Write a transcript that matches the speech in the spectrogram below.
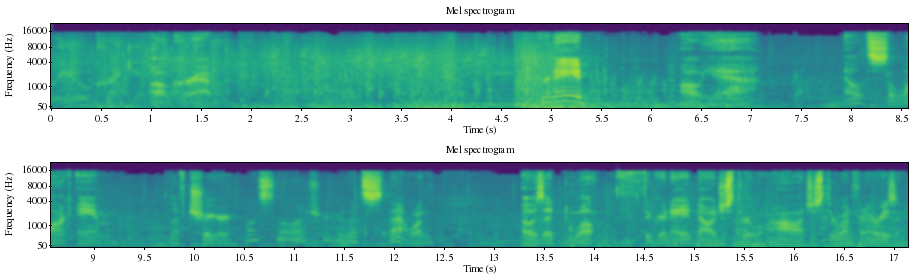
real cranky. Oh, crap. Grenade! Oh, yeah. L to lock aim. Left trigger. What's the left trigger? That's that one. Oh, is that, well, the grenade? No, I just threw, oh, I just threw one for no reason.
